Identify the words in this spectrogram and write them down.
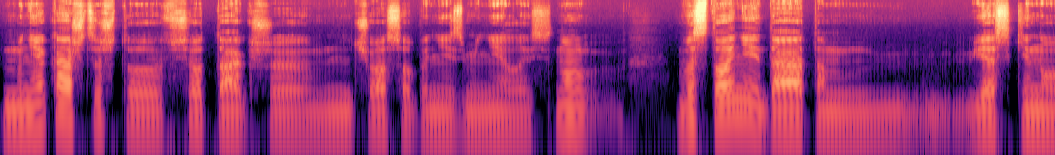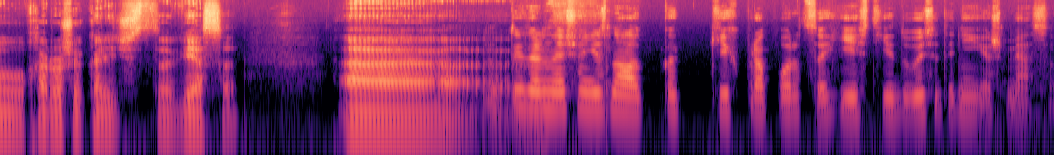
мне кажется, что все так же, ничего особо не изменилось. Ну, в Эстонии, да, там я скинул хорошее количество веса. А... Ты, наверное, еще не знала, в каких пропорциях есть еду, если ты не ешь мясо.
